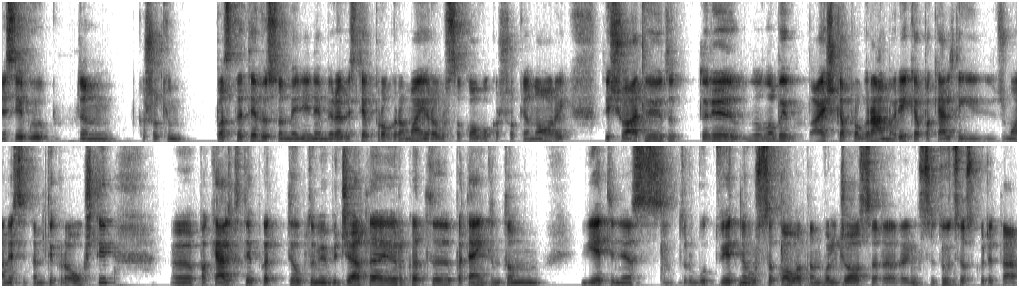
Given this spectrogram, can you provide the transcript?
Nes jeigu ten kažkokiam pastate visuomeniniam yra vis tiek programa, yra užsakovo kažkokie norai, tai šiuo atveju tu turi nu, labai aiškę programą, reikia pakelti žmonės į tam tikrą aukštį, e, pakelti taip, kad tilptum į biudžetą ir kad patenkintum vietinės, turbūt vietinio užsakovo, ten valdžios ar, ar institucijos, kuri tą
